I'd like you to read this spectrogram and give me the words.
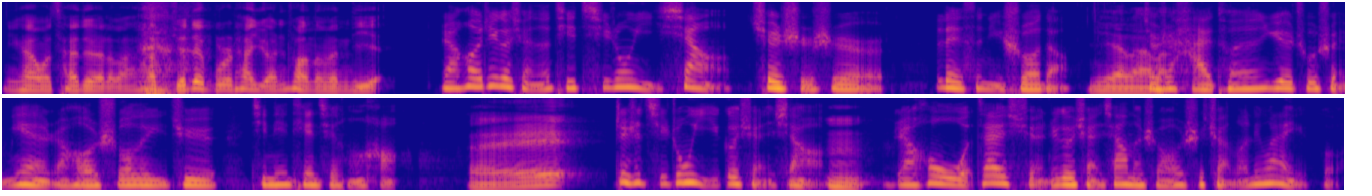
你看我猜对了吧？它绝对不是他原创的问题。然后这个选择题其中一项确实是类似你说的，你也来了，就是海豚跃出水面，然后说了一句“今天天气很好哎，”，这是其中一个选项。嗯然后我在选这个选项的时候是选了另外一个，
